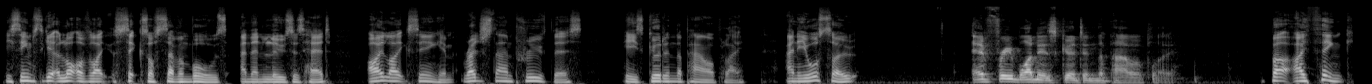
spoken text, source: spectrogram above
He seems to get a lot of like six or seven balls and then lose his head. I like seeing him. Rajasthan proved this. He's good in the power play. And he also Everyone is good in the power play. But I think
